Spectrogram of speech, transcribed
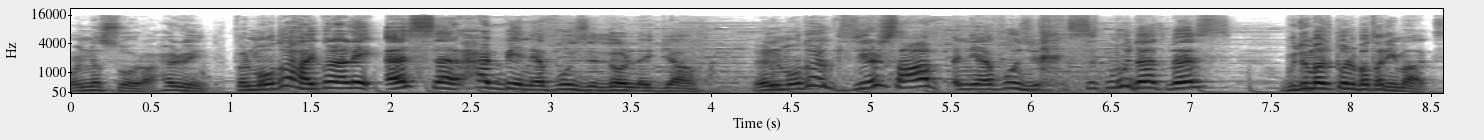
وعندنا الصورة. حلوين. فالموضوع حيكون علي أسهل. حبة إني أفوز ذول الأيام. الموضوع كثير صعب إني أفوز بست مودات بس. بدون ما تكون البطل ماكس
